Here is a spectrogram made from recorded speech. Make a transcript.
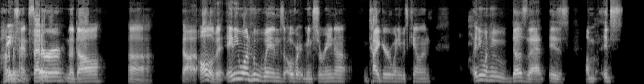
hundred percent. Federer, Nadal, uh, uh, all of it. Anyone who wins over, I mean, Serena, Tiger when he was killing. Anyone who does that is, um, it's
